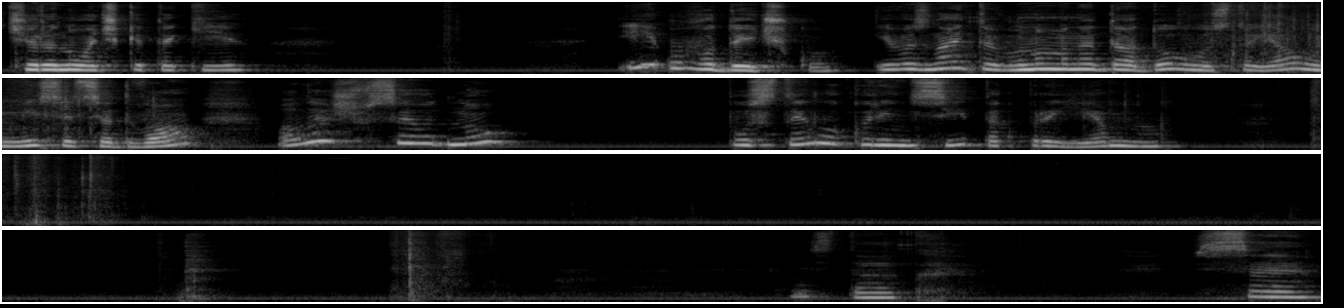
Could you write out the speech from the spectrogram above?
череночки такі. І у водичку. І ви знаєте, воно мене да, довго стояло, місяця два, але ж все одно пустило корінці так приємно. Ось так. Все.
